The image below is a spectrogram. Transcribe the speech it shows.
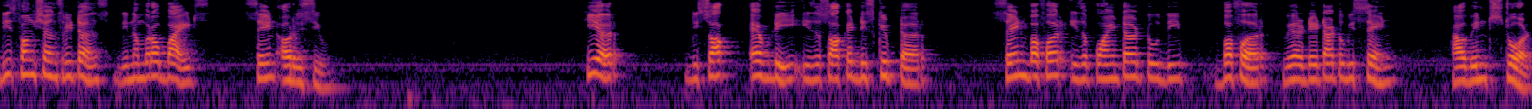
These functions returns the number of bytes sent or received. Here the sock FD is a socket descriptor, send buffer is a pointer to the buffer where data to be sent have been stored.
